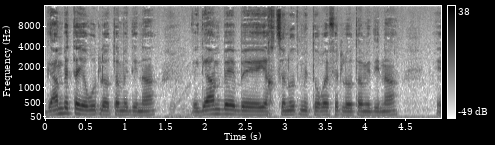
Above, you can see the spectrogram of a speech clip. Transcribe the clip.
גם בתיירות לאותה מדינה וגם ביחצנות מטורפת לאותה מדינה. אה,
